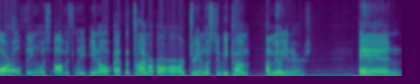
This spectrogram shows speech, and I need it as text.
our whole thing was obviously, you know, at the time our, our, our dream was to become a millionaire, and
